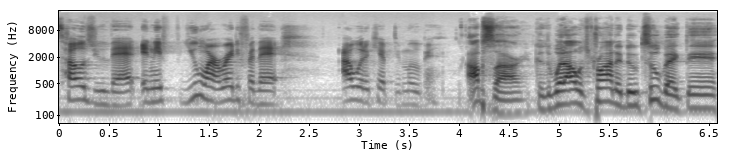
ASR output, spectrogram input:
told you that. And if you weren't ready for that, I would have kept it moving. I'm sorry, because what I was trying to do too back then,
